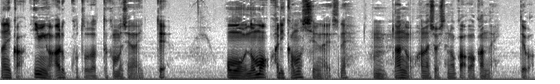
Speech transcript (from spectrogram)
何か意味があることだったかもしれないって思うのもありかもしれないですね。うん。何の話をしたのかわかんない。では。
